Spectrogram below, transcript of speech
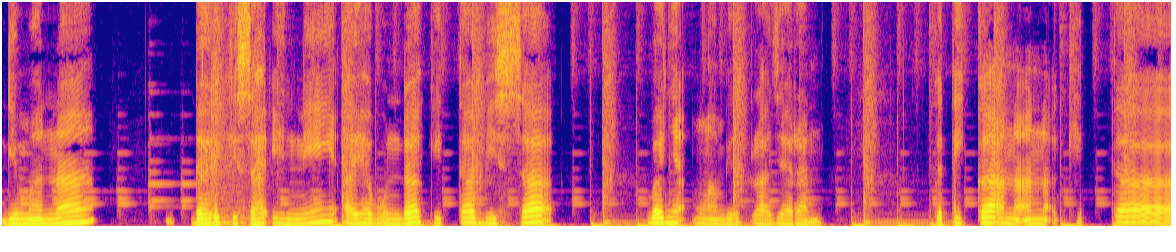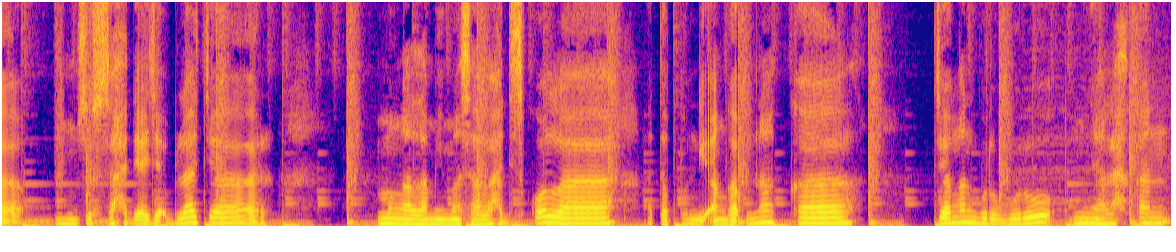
di mana dari kisah ini ayah bunda kita bisa banyak mengambil pelajaran ketika anak-anak kita hmm, susah diajak belajar, mengalami masalah di sekolah ataupun dianggap nakal. jangan buru-buru menyalahkan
